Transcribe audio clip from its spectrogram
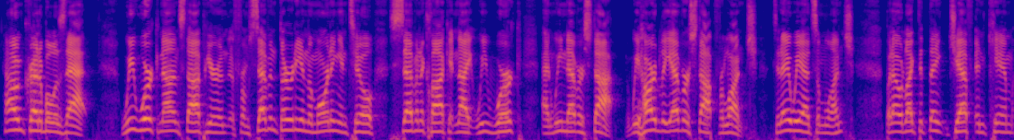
How incredible is that? We work nonstop here from 7:30 in the morning until 7 o'clock at night. We work and we never stop. We hardly ever stop for lunch. Today we had some lunch, but I would like to thank Jeff and Kim.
